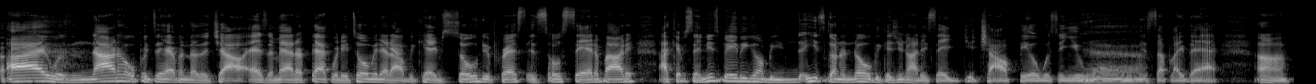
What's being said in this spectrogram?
I was not hoping to have another child. As a matter of fact, when they told me that, I became so depressed and so sad about it. I kept saying, "This baby gonna be, he's gonna know because you know how they say your child feel was in your Yeah. womb and stuff like that." Um,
